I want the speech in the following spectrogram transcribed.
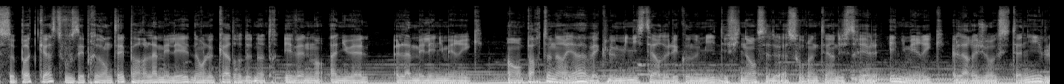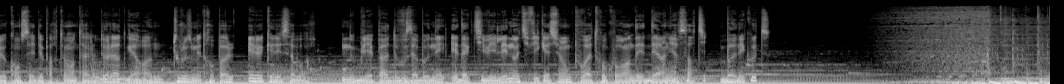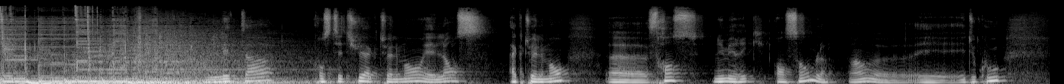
Ce podcast vous est présenté par La Mêlée dans le cadre de notre événement annuel, La Mêlée numérique. En partenariat avec le ministère de l'économie, des finances et de la souveraineté industrielle et numérique, la région Occitanie, le conseil départemental de la garonne Toulouse Métropole et le Quai des Savoirs. N'oubliez pas de vous abonner et d'activer les notifications pour être au courant des dernières sorties. Bonne écoute L'État constitue actuellement et lance actuellement euh, France numérique ensemble. Hein, euh, et, du coup,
